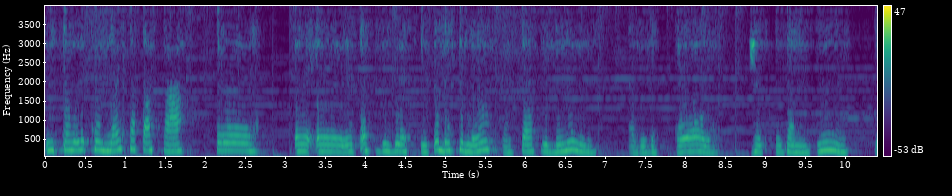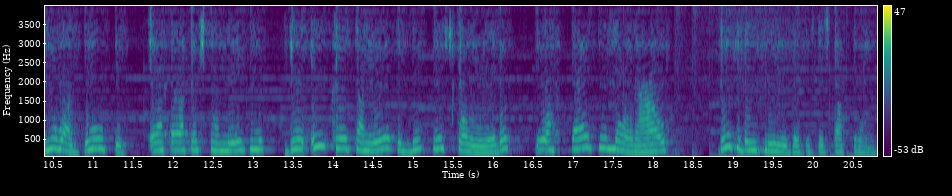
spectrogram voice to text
Então ele começa a passar por, é, é, eu posso dizer assim, toda criança sofre bullying, às vezes escola, junto com os amiguinhos, e o adulto é aquela questão mesmo do enfrentamento dos colegas e o assédio moral dentro da empresa que seus patrões.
